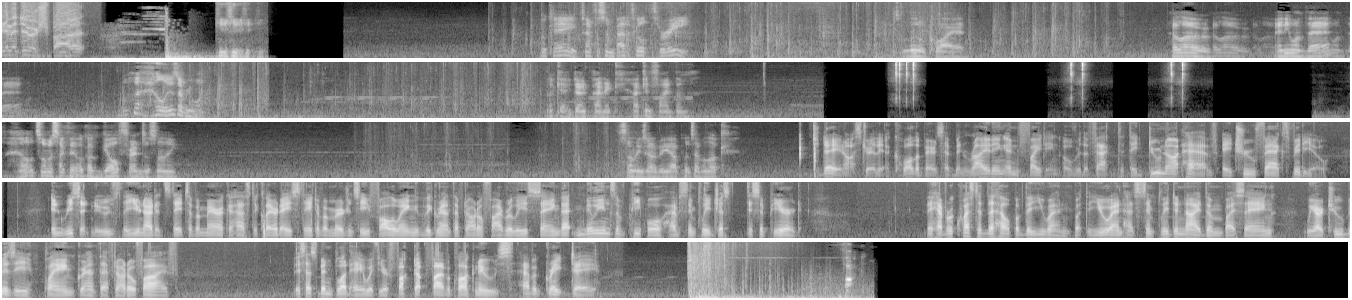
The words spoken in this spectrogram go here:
Enemy doer spotted. okay, time for some Battlefield 3. It's a little quiet. Hello. Hello. Anyone there? Anyone there? What the hell is everyone? Okay, don't panic. I can find them. Hell? It's almost like they all got girlfriends or something. Something's gotta be up. Let's have a look. Today in Australia, koala bears have been rioting and fighting over the fact that they do not have a true facts video. In recent news, the United States of America has declared a state of emergency following the Grand Theft Auto 5 release, saying that millions of people have simply just disappeared. They have requested the help of the UN, but the UN has simply denied them by saying, We are too busy playing Grand Theft Auto 5. This has been Bloodhay with your fucked up 5 o'clock news. Have a great day.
